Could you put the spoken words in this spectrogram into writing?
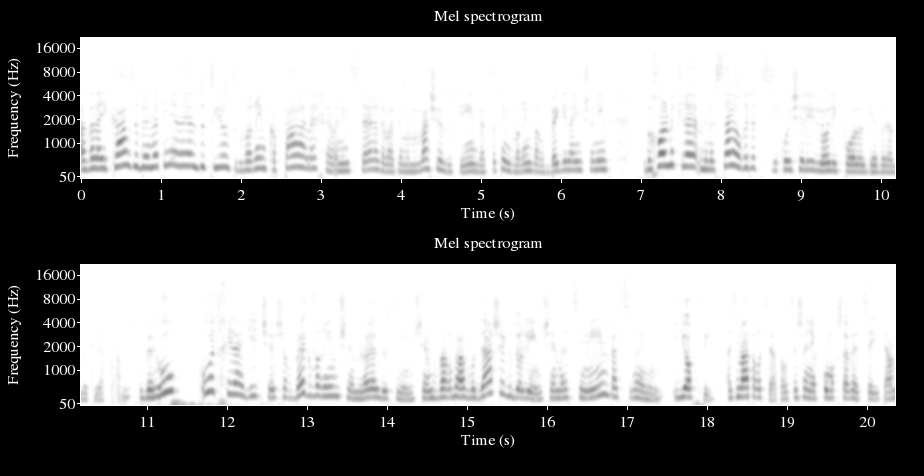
אבל העיקר זה באמת עניין הילדותיות. גברים, כפרה עליכם, אני מצטערת, אבל אתם ממש ילדותיים, ויצאתם גברים בהרבה גילאים שונים. בכל מקרה, מנסה להוריד את הסיכוי שלי לא ליפול על גבר ילדותי הפעם. והוא הוא התחיל להגיד שיש הרבה גברים שהם לא ילדותיים, שהם כבר בעבודה של גדולים, שהם רציניים ועצמאיים. יופי. אז מה אתה רוצה? אתה רוצה שאני אקום עכשיו ואצא איתם?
